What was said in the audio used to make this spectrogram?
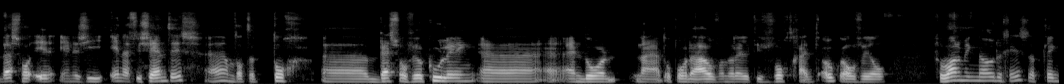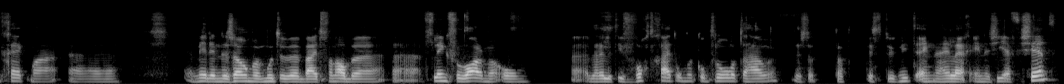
best wel in, energie-inefficiënt is, hè, omdat er toch best wel veel koeling en door nou het op orde houden van de relatieve vochtigheid ook wel veel verwarming nodig is. Dat klinkt gek, maar midden in de zomer moeten we bij het Van Abbe uh, flink verwarmen om uh, de relatieve vochtigheid onder controle te houden. Dus dat, dat is natuurlijk niet een, heel erg energie-efficiënt.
